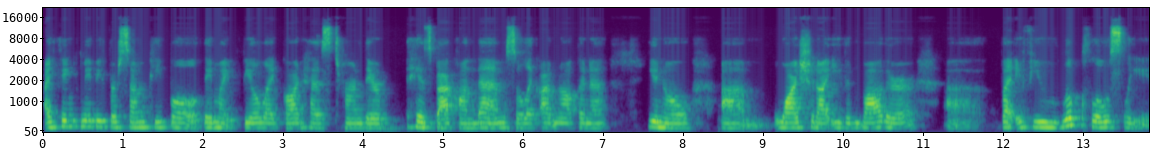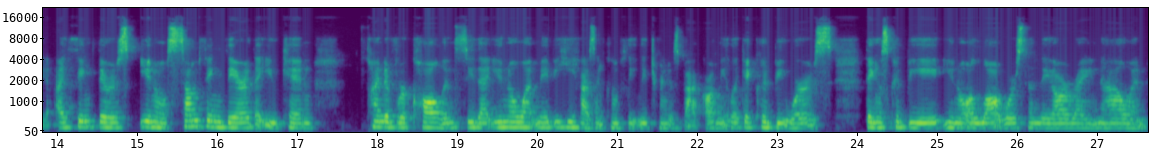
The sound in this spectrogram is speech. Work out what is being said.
i think maybe for some people they might feel like god has turned their his back on them. So like i'm not gonna you know um, why should i even bother? Uh, but if you look closely i think there's you know something there that you can kind of recall and see that you know what? Maybe he hasn't completely turned his back on me. Like it could be worse. Things could be you know a lot worse than they are right now and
